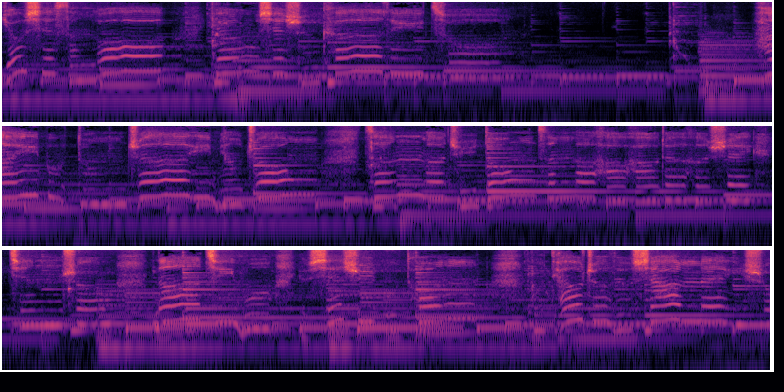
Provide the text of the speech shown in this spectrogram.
有些散落，有些深刻地错，还不懂这一秒钟怎么举动，怎么好好的和谁牵手。那寂寞有些许不同，我挑着留下没说。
